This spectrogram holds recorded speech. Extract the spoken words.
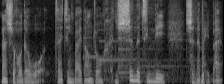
那时候的我在敬拜当中很深的经历神的陪伴。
